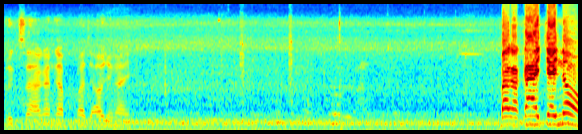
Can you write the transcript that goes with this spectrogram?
ปรึกษากันครับว่าจะเอาอยัางไง บากกกายใจเนาะ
